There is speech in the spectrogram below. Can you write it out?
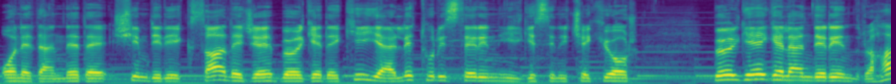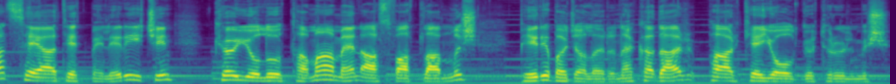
O nedenle de şimdilik sadece bölgedeki yerli turistlerin ilgisini çekiyor. Bölgeye gelenlerin rahat seyahat etmeleri için köy yolu tamamen asfaltlanmış, peri bacalarına kadar parke yol götürülmüş.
